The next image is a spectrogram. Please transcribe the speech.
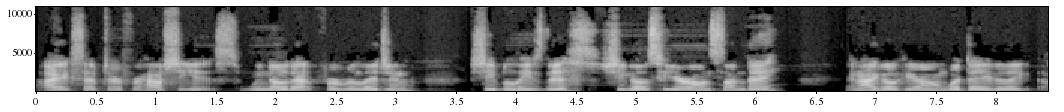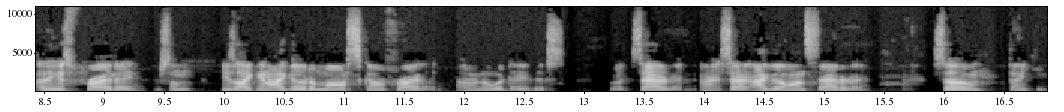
I accept her for how she is. We know that for religion, she believes this. She goes here on Sunday, and I go here on what day do they? I think it's Friday or something. He's like, and I go to mosque on Friday. I don't know what day it is, but Saturday. All right, Saturday. I go on Saturday. So thank you.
